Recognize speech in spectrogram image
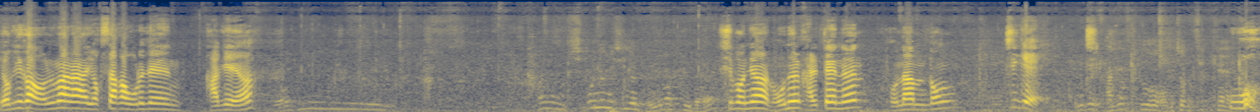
여기가 얼마나 역사가 오래된 가게예요? 한 15년, 20년 된 것 같은데. 15년. 오늘 갈 때는 도남동 찌개. 그리고 가격도 엄청 착해. 우와.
